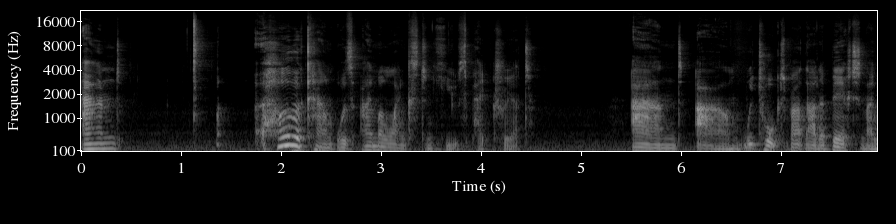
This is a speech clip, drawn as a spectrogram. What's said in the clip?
And her account was I'm a Langston Hughes patriot. And um, we talked about that a bit, and I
